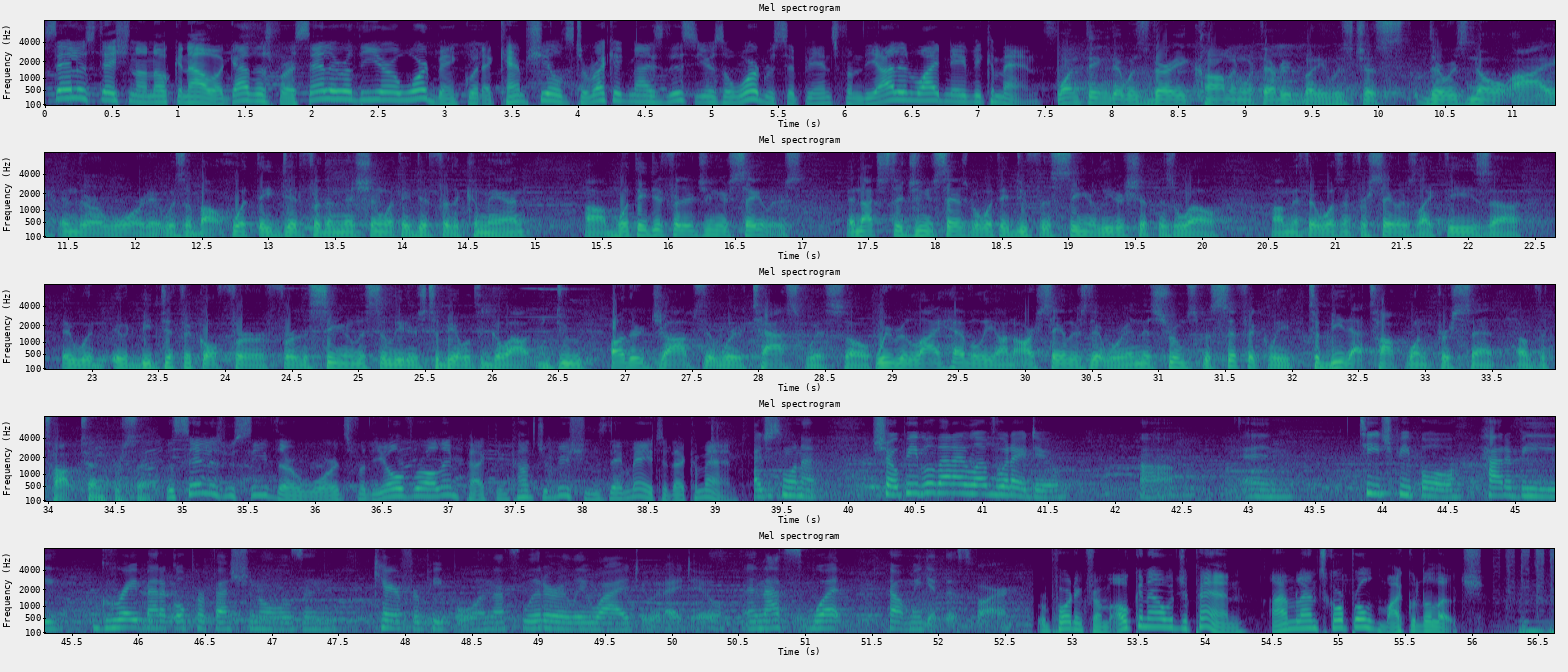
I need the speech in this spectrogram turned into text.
Sailor Station on Okinawa gathers for a Sailor of the Year award banquet at Camp Shields to recognize this year's award recipients from the island-wide Navy commands. One thing that was very common with everybody was just there was no I in their award. It was about what they did for the mission, what they did for the command, um, what they did for their junior sailors. And not just their junior sailors, but what they do for the senior leadership as well. Um, if it wasn't for sailors like these, uh, it would, it would be difficult for, for the senior enlisted leaders to be able to go out and do other jobs that we're tasked with. So we rely heavily on our sailors that were in this room specifically to be that top 1% of the top 10%. The sailors received their awards for the overall impact and contributions they made to their command. I just want to show people that I love what I do um, and teach people how to be great medical professionals and care for people and that's literally why I do what I do and that's what helped me get this far. Reporting from Okinawa, Japan, I'm Lance Corporal Michael DeLoach.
